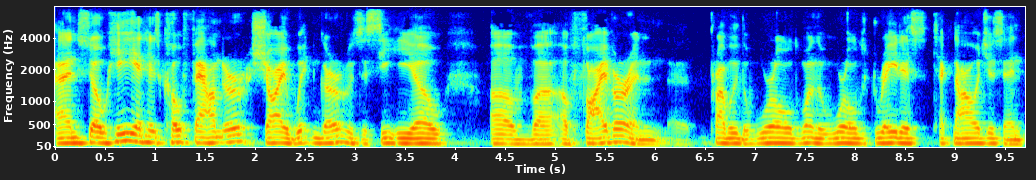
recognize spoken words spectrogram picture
and so he and his co-founder Shai Wininger, who's the CEO of uh, of Fiverr and uh, probably the world one of the world's greatest technologists and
